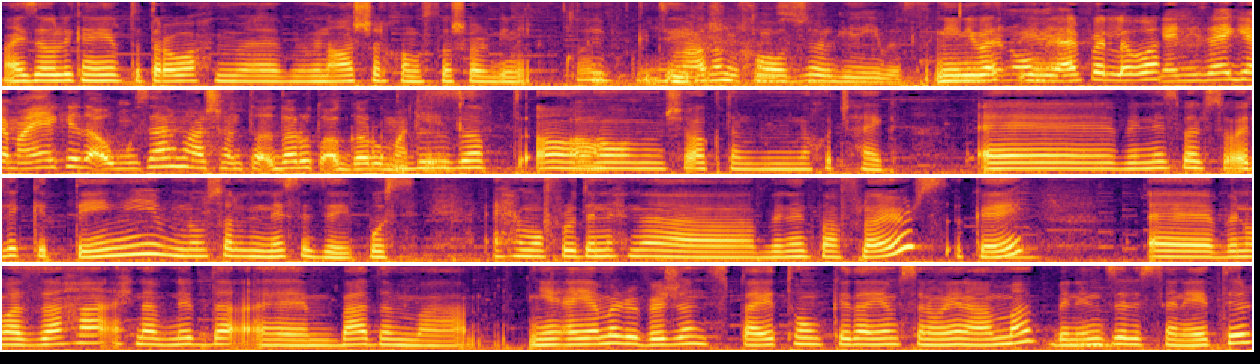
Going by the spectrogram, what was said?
عايزة أقول لك إن هي بتتراوح من 10 ل 15 جنيه. طيب من كتير. 10 كلام ل فاضي 15 جنيه بس. يعني ده بس من- يعني عارفة اللي هو يعني زي جمعية كده أو مساهمة عشان تقدروا تأجروا مكان. بالظبط. آه, آه. هو مش أكتر ما بناخدش حاجة. آه بالنسبة لسؤالك التاني بنوصل للناس إزاي؟ بصي إحنا المفروض ان إحنا بنطبع flyers okay؟ آه بنوزعها. إحنا بنبدأ آه بعد ما يعني أيام ال revisions بتاعتهم كده أيام ثانويه عامه بننزل السناتر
